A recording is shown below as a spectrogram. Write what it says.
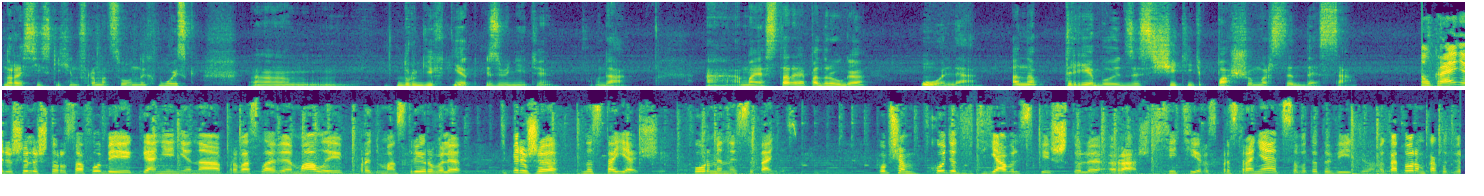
российских информационных войск. Эм, других нет, извините. Да, А моя старая подруга Оля, она требует защитить Пашу Мерседеса. На Украине решили, что русофобии гонения на православие мало и продемонстрировали теперь уже настоящий форменный сатанизм. В общем, входят в дьявольский, что ли, раж. В сети распространяется вот это видео, на котором, как утверждает...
